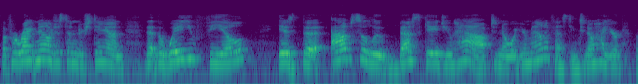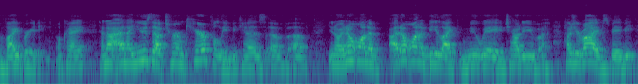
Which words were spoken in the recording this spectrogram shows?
But for right now just understand that the way you feel is the absolute best gauge you have to know what you're manifesting to know how you're vibrating okay? And i and i use that term carefully because of, of you know i don't want to i don't want to be like new age how do you how's your vibes baby?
